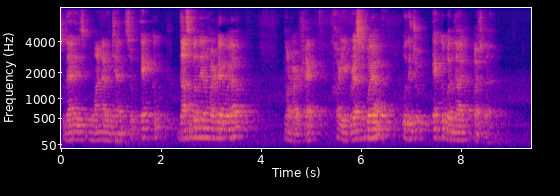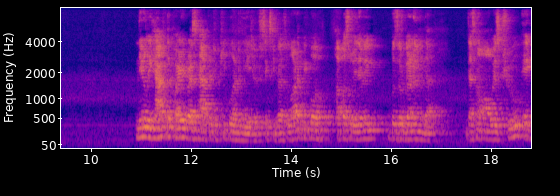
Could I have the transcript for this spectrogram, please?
ਸੋ ਦੈਟ ਇਜ਼ 1 ਆਊਟ ਆਫ 10 ਸੋ ਇੱਕ 10 ਬੰਦਿਆਂ ਨੂੰ ਹਾਰਟ ਅਟੈਕ ਹੋਇਆ ਨਾਟ ਹਾਰਟ ਅਟੈਕ ਕਾਰਡੀਅਕ ਅਰੈਸਟ ਹੋਇਆ ਉਹਦੇ ਚੋਂ ਇੱਕ ਬੰਦਾ ਬਚਦਾ Nearly half the cardiac arrest happen to people under the age of 65. So a lot of people ਆਪਾਂ ਸੋਚਦੇ ਵੀ ਬਜ਼ੁਰਗਾਂ ਨੂੰ ਹੁੰਦਾ That's not always true. It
